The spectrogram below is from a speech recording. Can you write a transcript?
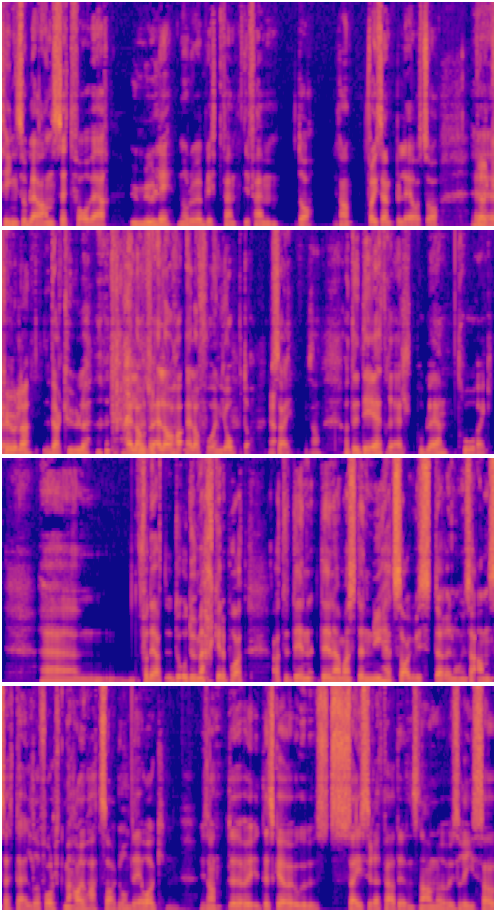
ting som blir ansett for å være umulig når du er blitt 55 eksempel det å eh, Være kule. være kule. eller, eller, eller få en jobb, da. Si, at det, det er et reelt problem, tror jeg. Eh, at, og du merker det på at, at det, det er nærmest en nyhetssak hvis det er noen som ansetter eldre folk. Vi har jo hatt saker om det òg. Det, det skal jo sies i rettferdighetens navn. Hvis Risa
